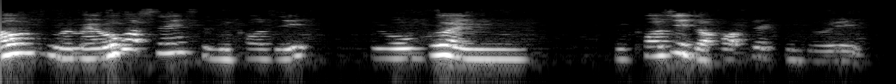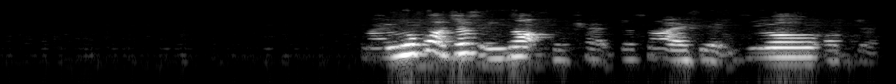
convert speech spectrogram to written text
Now, when my robot says the deposit, it will go and deposit the object into it. My robot just ignored the trap just now as it zero object.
